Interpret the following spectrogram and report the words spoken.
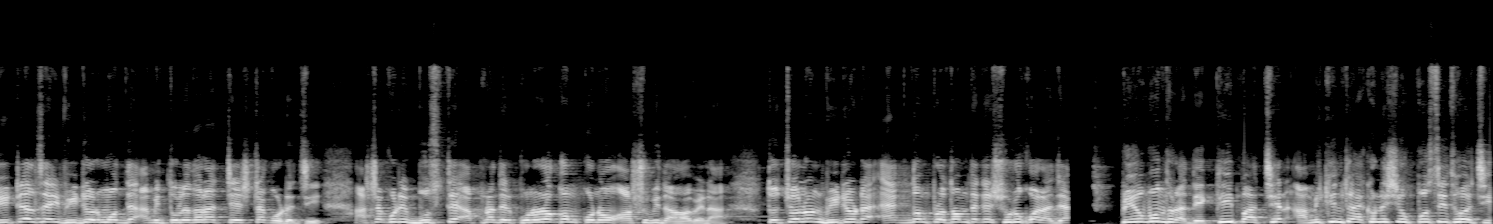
ডিটেলস এই ভিডিওর মধ্যে আমি তুলে ধরার চেষ্টা করেছি। আশা করি বুঝতে আপনাদের কোনো রকম কোনো অসুবিধা হবে না। তো চলুন ভিডিওটা একদম প্রথম থেকে শুরু করা যাক। প্রিয় বন্ধুরা, দেখতেই পাচ্ছেন, আমি কিন্তু এখন এসে উপস্থিত হয়েছি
